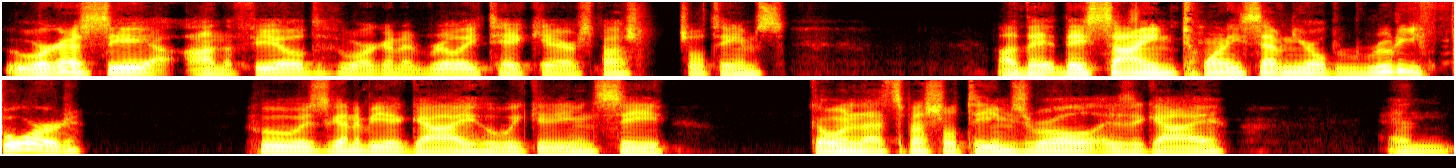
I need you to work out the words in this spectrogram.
we're going to see on the field who are going to really take care of special teams. Uh, they they signed 27 year old Rudy Ford, who is going to be a guy who we could even see go into that special teams role is a guy, and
